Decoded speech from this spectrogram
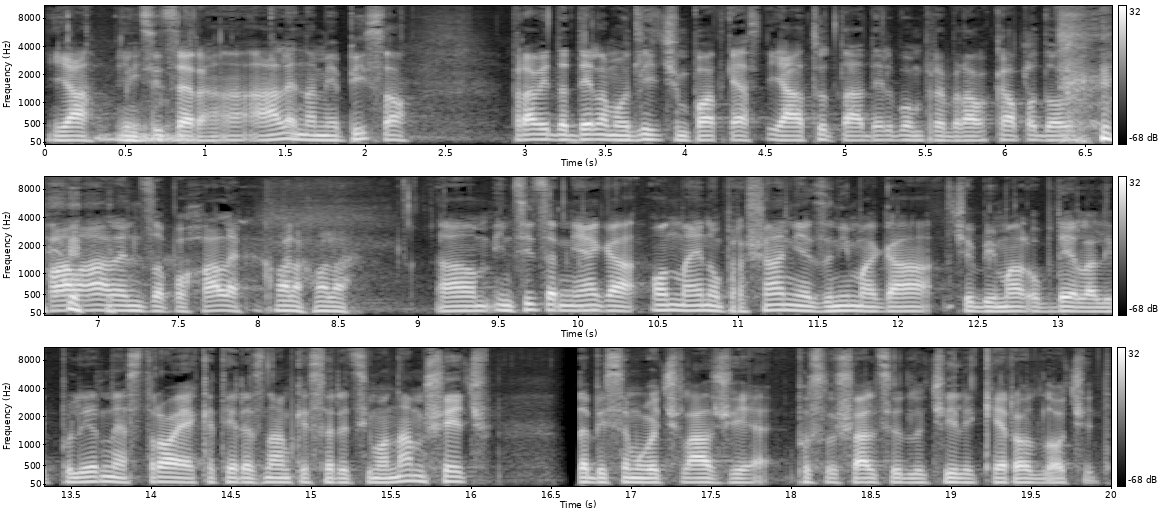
Ja, in Menimo. sicer a, Ale nam je pisal, pravi, da delamo odličen podcast. Ja, tudi ta del bom prebral, kapo dol. Hvala, Alen, za pohvale. Hvala, hvala. Um, in sicer njega, on ima eno vprašanje, zanima ga, če bi mal obdelali polirne stroje, katere znamke so recimo nam všeč, da bi se mogoče lažje poslušalci odločili, kje odločiti.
